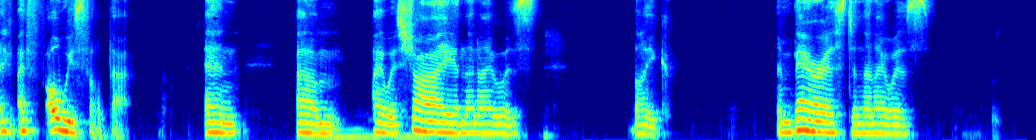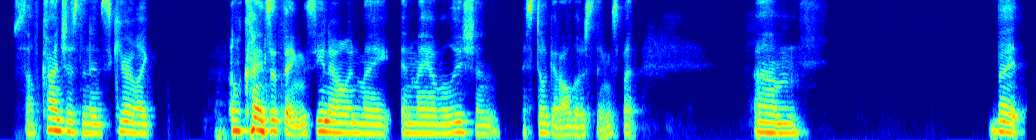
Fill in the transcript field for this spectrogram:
I, I've always felt that. And um I was shy and then I was like embarrassed and then I was self-conscious and insecure like all kinds of things you know in my in my evolution. I still get all those things but um but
